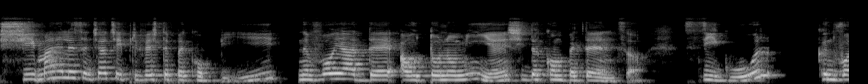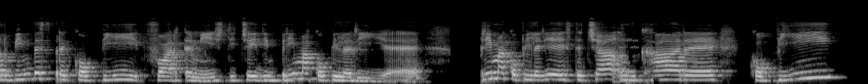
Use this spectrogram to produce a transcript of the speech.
și mai ales în ceea ce îi privește pe copii, nevoia de autonomie și de competență. Sigur, când vorbim despre copii foarte mici, de cei din prima copilărie, prima copilărie este cea în care copiii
